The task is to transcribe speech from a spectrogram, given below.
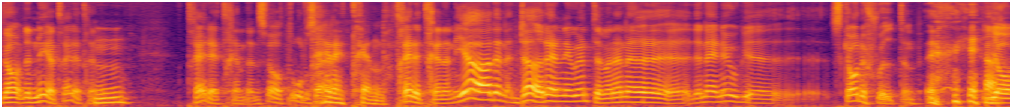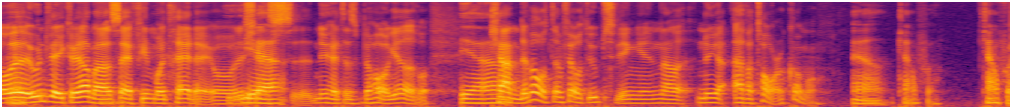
Ja, den nya 3D-trenden. Mm. 3D-trenden, svårt ord att säga. det trend? 3D-trenden, ja den är död är den nog inte men den är, den är nog skadeskjuten. Jag eh, undviker gärna att se filmer i 3D och det Ja. känns eh, nyhetens behag är över. Ja, Kan det vara att den får ett uppsving när nya Avatar kommer? ja, kanske. Kanske.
